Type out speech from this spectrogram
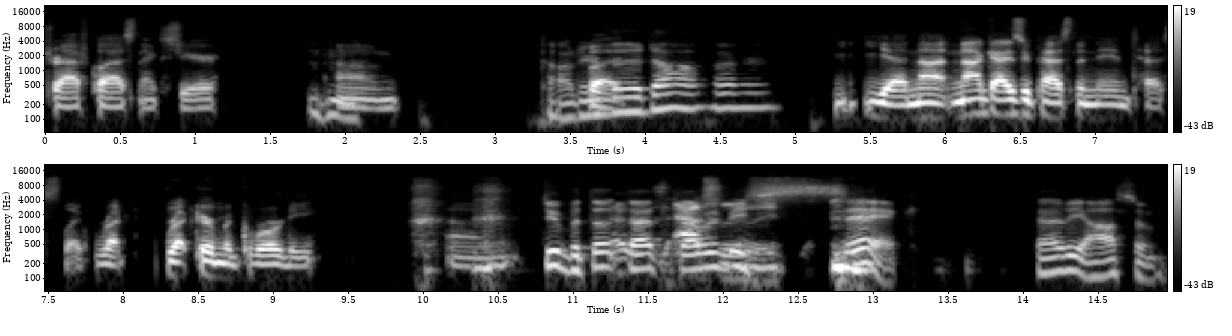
draft class next year. Mhm. Um, Connor Bedard. yeah, not not guys who pass the name test like Rut, Rutger McGroarty. Um, dude. But th- That that is that would be sick. That would be awesome.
